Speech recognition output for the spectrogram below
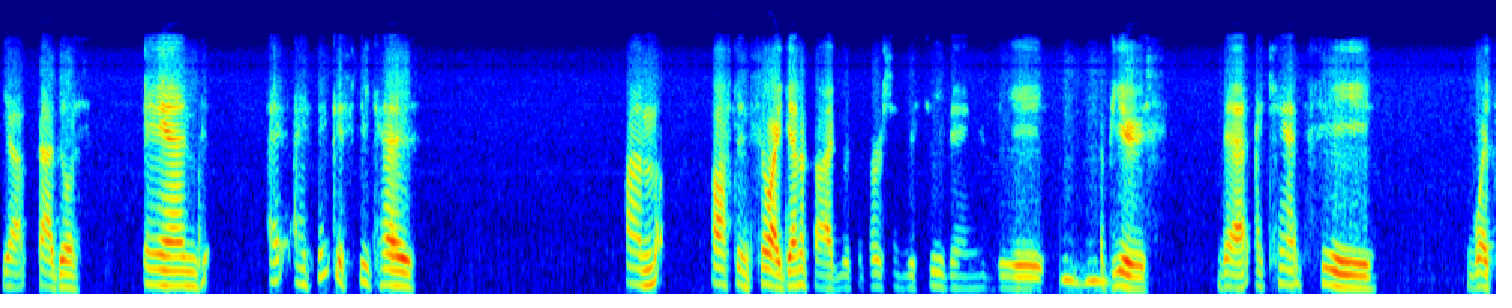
yeah fabulous and i i think it's because i'm often so identified with the person receiving the mm-hmm. abuse that I can't see what's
